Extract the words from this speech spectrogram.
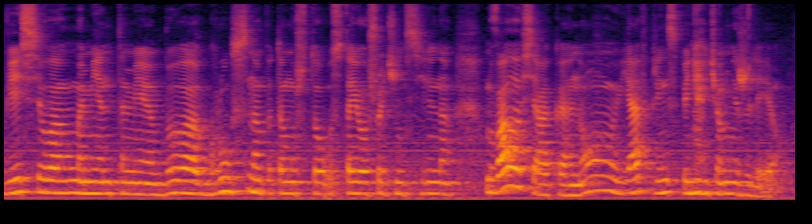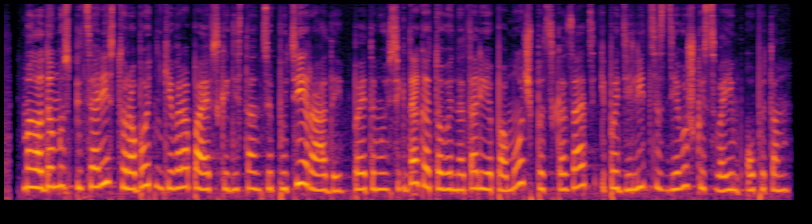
весело моментами, было грустно, потому что устаешь очень сильно. Бывало всякое, но я, в принципе, ни о чем не жалею. Молодому специалисту работники Воропаевской дистанции пути рады, поэтому всегда готовы Наталье помочь, подсказать и поделиться с девушкой своим опытом.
